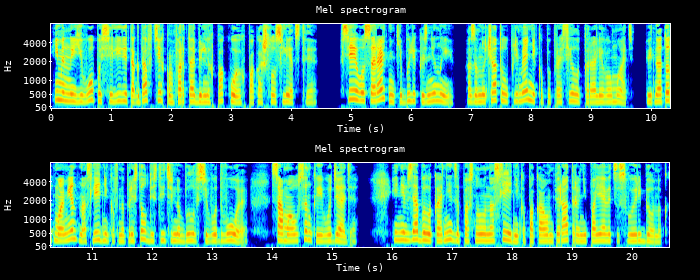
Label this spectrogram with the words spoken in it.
Именно его поселили тогда в тех комфортабельных покоях, пока шло следствие. Все его соратники были казнены, а за внучатого племянника попросила королева-мать. Ведь на тот момент наследников на престол действительно было всего двое, сам Аусенко и его дядя. И нельзя было казнить запасного наследника, пока у императора не появится свой ребенок.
